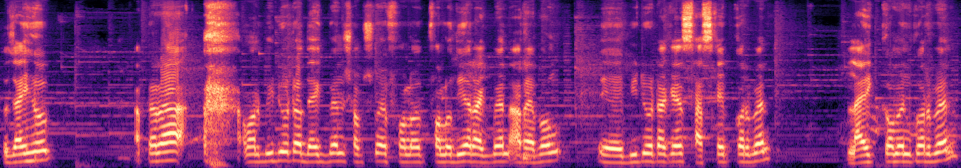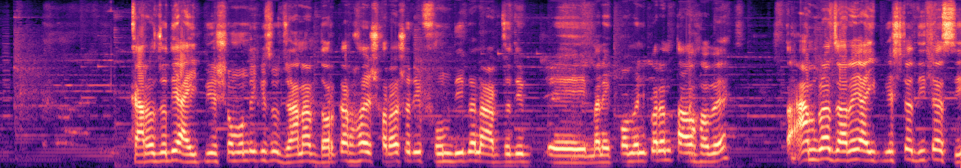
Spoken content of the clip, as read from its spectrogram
তো যাই হোক, আপনারা আমার ভিডিওটা দেখবেন, সবসময় ফলো ফলো দিয়ে রাখবেন, আর এবং ভিডিওটাকে সাবস্ক্রাইব করবেন লাইক কমেন্ট করবেন। কারও যদি আইপিএস সম্বন্ধে কিছু জানার দরকার হয়, সরাসরি ফোন দিবেন, আর যদি মানে কমেন্ট করেন, তাও হবে। তা আমরা যারা আইপিএসটা দিতেছি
